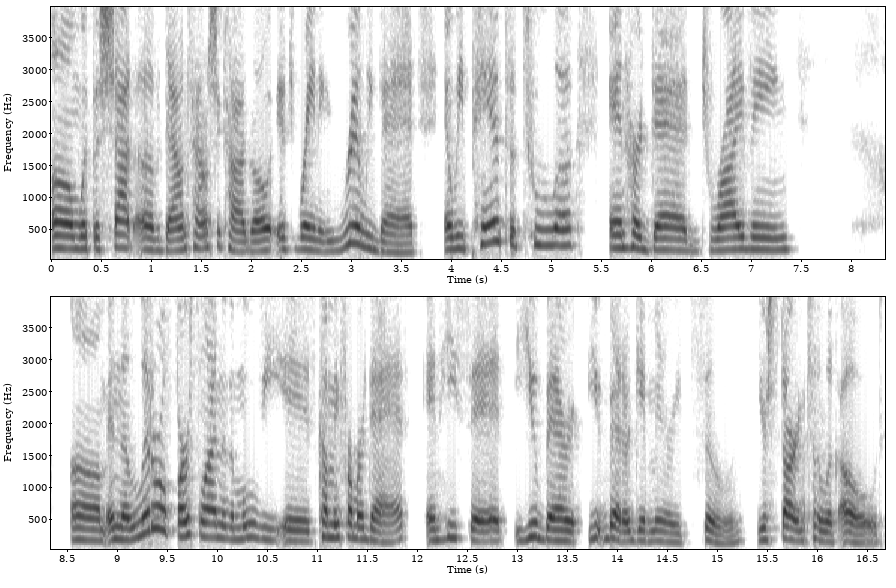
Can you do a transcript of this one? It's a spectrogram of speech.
um, with a shot of downtown Chicago. It's raining really bad, and we pan to Tula and her dad driving. Um, and the literal first line of the movie is coming from her dad, and he said, "You better, you better get married soon. You're starting to look old."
